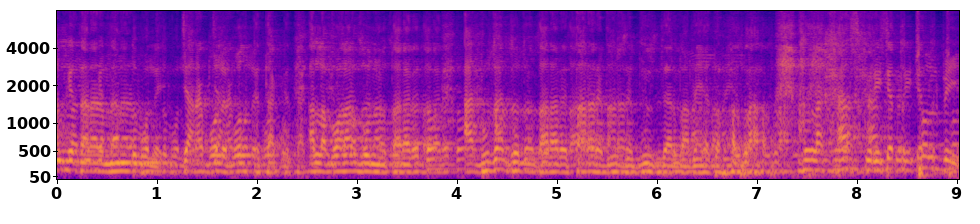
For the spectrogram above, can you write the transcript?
লোকে তারার মন্দ বলে, যারা বলে, বলতে থাকো। আল্লাহ বলার জন্য তারারে দাও আর বুঝার জন্য তারারে তারারে বুঝে, বুঝদার বানাইয়া দাও আল্লাহ। আল্লাহ খাস করে, এটা তো চলবেই।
